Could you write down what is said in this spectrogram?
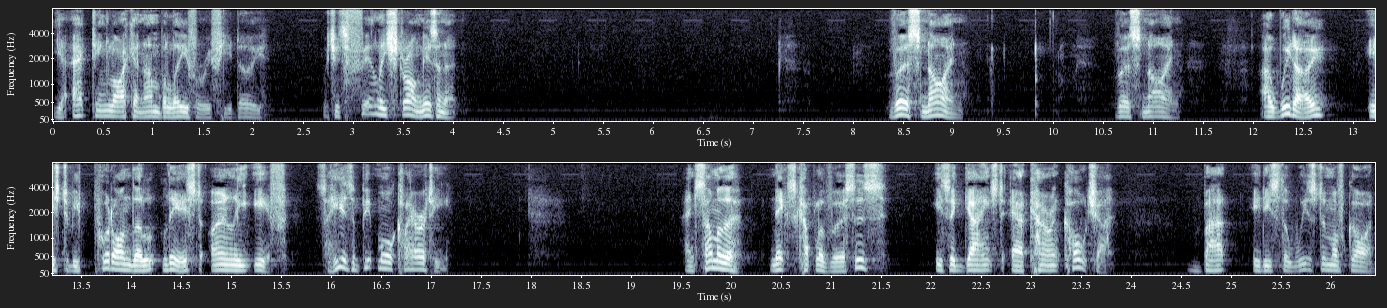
You're acting like an unbeliever if you do, which is fairly strong, isn't it? Verse 9. Verse 9. A widow is to be put on the list only if. So here's a bit more clarity. And some of the next couple of verses is against our current culture, but it is the wisdom of God.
